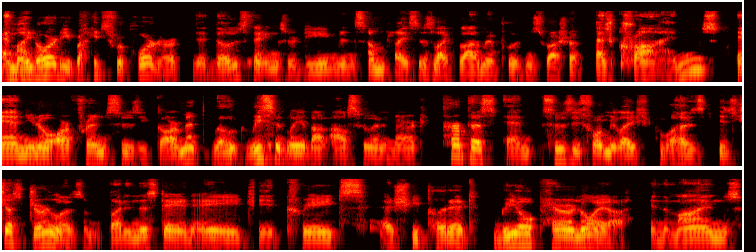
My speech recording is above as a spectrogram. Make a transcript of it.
and minority rights reporter, that those things are deemed in some places, like Vladimir Putin's Russia, as crimes. And, you know, our friend Susie Garment wrote recently about Alsu and American Purpose. And Susie's formulation was it's just journalism. But in this day and age, it creates, as she put it, real paranoia in the minds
